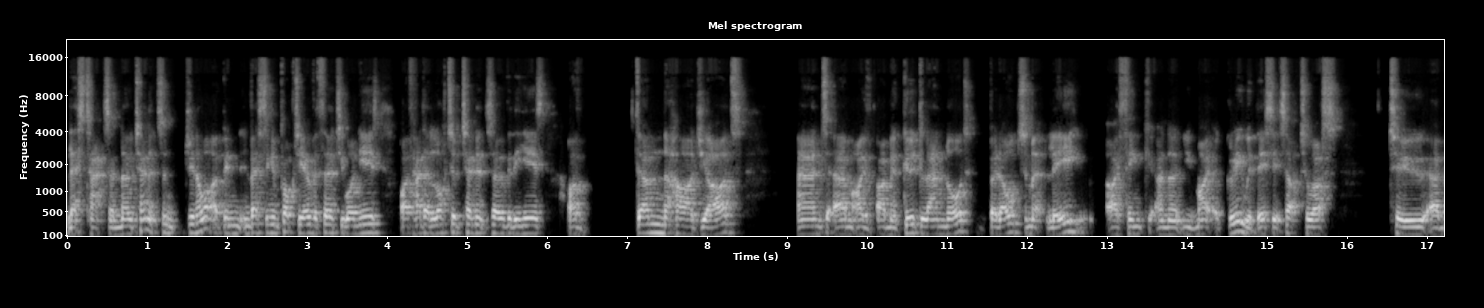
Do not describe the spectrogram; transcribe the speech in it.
less tax, and no tenants. And do you know what? I've been investing in property over 31 years. I've had a lot of tenants over the years. I've done the hard yards and um, i am a good landlord. But ultimately, I think, and you might agree with this, it's up to us to um,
